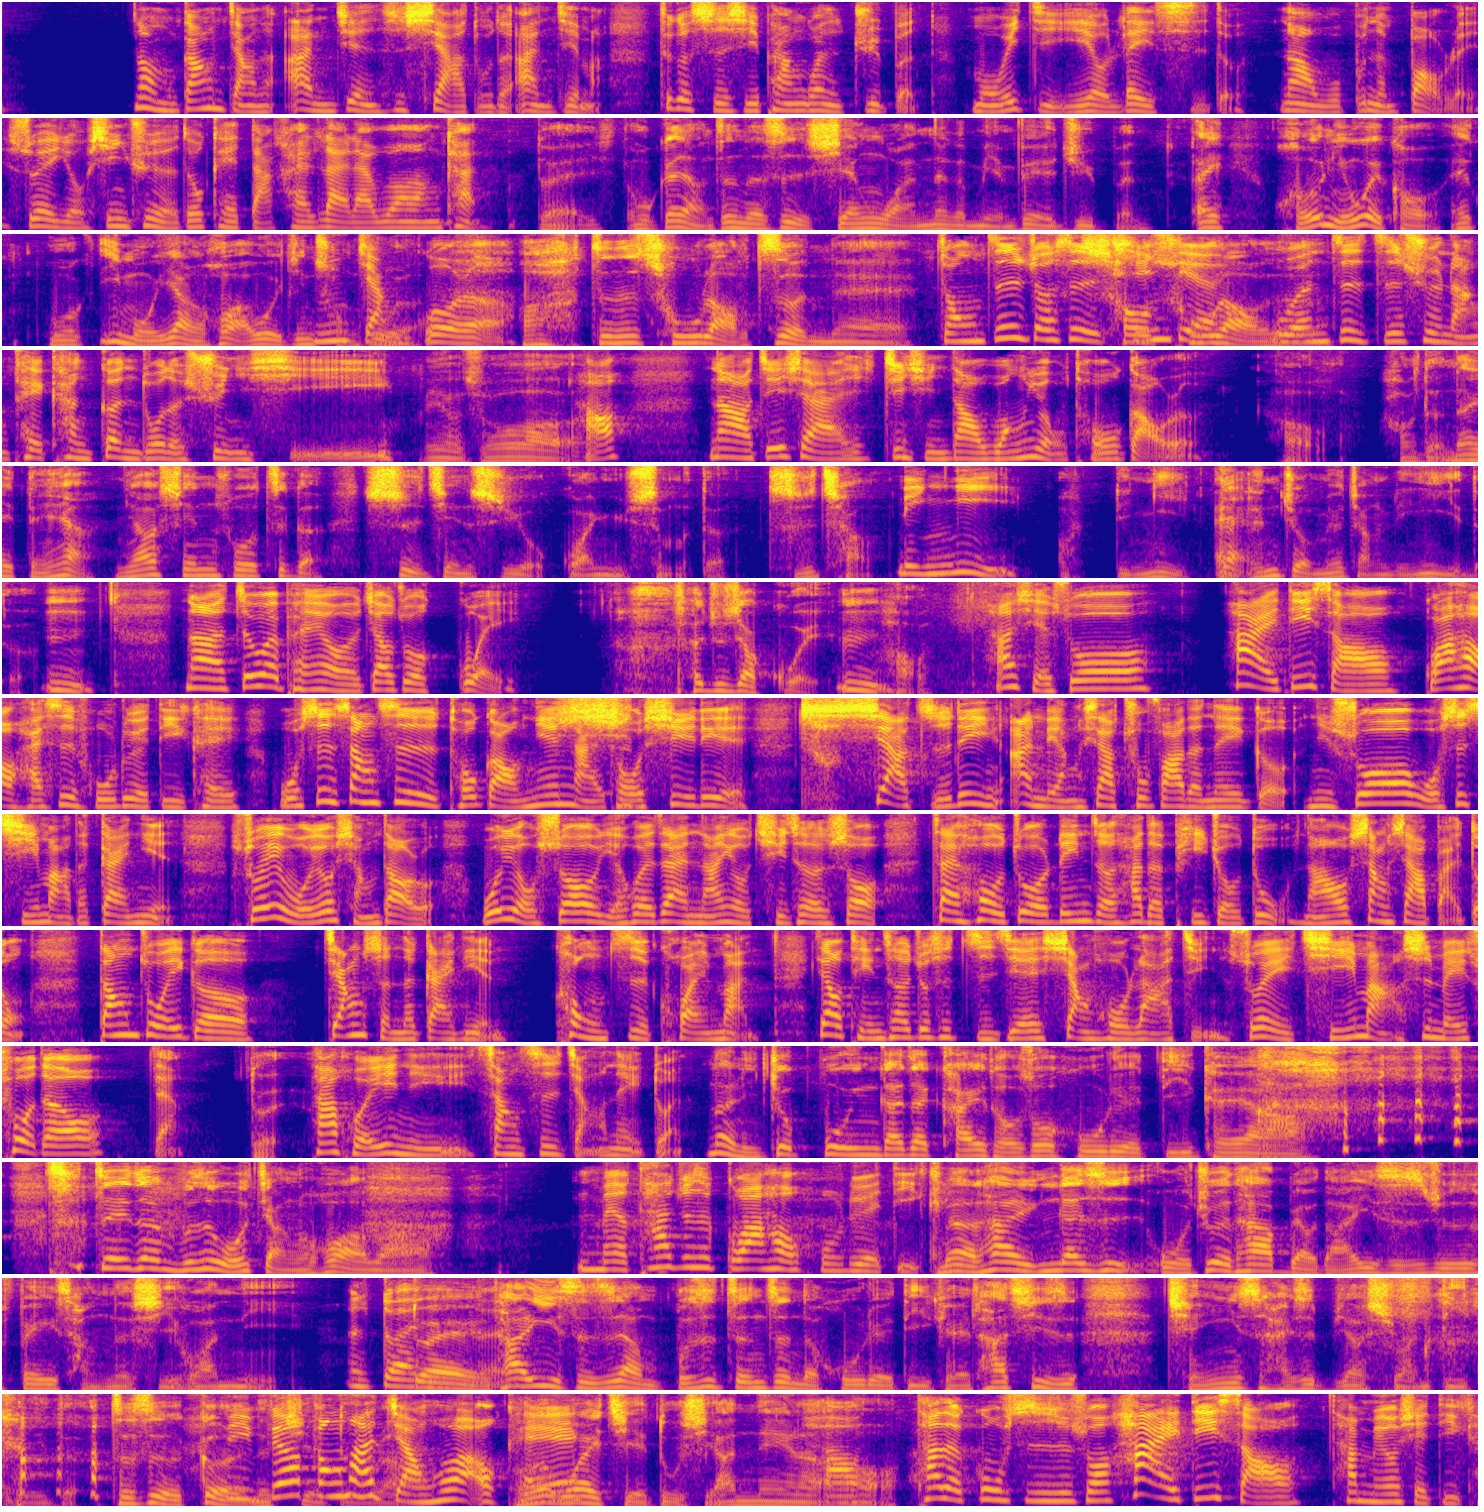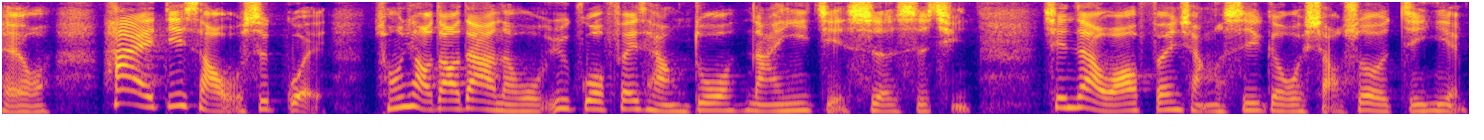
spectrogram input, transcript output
那我们刚刚讲的案件是下毒的案件嘛？这个实习判官的剧本某一集也有类似的，那我不能爆雷，所以有兴趣的都可以打开赖来玩玩看。对，我跟你讲，真的是先玩那个免费的剧本，哎，合你胃口，哎，我一模一样的话我已经重复了，讲过了啊，真的是初老症哎。总之就是经典文字资讯栏可以看更多的讯息，没有错。好，那接下来进行到网友投稿了。好。好的，那你等一下，你要先说这个事件是有关于什么的？职场灵异哦，灵异，哎、欸，很久没有讲灵异的。嗯，那这位朋友叫做鬼，他就叫鬼。嗯，好，他写说。嗨，D 嫂，挂号还是忽略 DK？我是上次投稿捏奶头系列下指令按两下出发的那个。你说我是骑马的概念，所以我又想到了，我有时候也会在男友骑车的时候，在后座拎着他的啤酒肚，然后上下摆动，当做一个缰绳的概念，控制快慢。要停车就是直接向后拉紧，所以骑马是没错的哦。对，他回应你上次讲的那一段，那你就不应该在开头说忽略 DK 啊，这一段不是我讲的话吗？没有，他就是挂号忽略 DK，没有，他应该是，我觉得他要表达意思是就是非常的喜欢你。嗯，对，对，他的意思是这样，不是真正的忽略 DK，他其实潜意识还是比较喜欢 DK 的，这是个人的。你不要帮他讲话，OK？我会解读是安内了。好，他的故事是说，嗨，D 嫂，他没有写 DK 哦，嗨，D 嫂，我是鬼。从小到大呢，我遇过非常多难以解释的事情。现在我要分享的是一个我小时候的经验。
